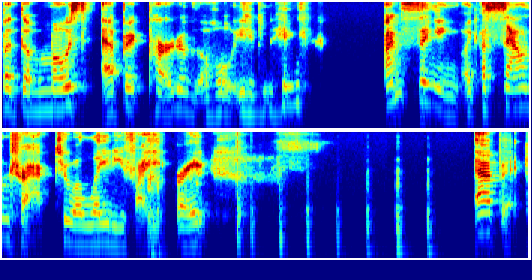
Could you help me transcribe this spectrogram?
but the most epic part of the whole evening i'm singing like a soundtrack to a lady fight right epic.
